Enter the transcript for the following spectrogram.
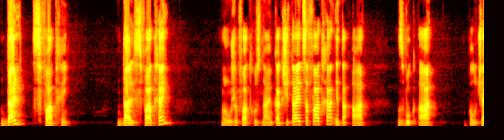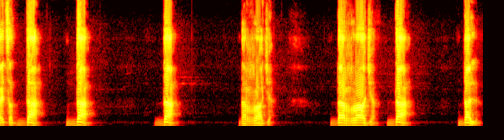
Даль с фатхой. Даль с фатхой. Мы уже фатху знаем, как читается фатха. Это А. Звук А Получается да. Да. Да. Дарраджа. Дарраджа. Да. Даль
